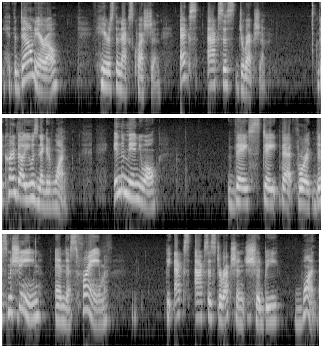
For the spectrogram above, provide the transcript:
hit the down arrow, here's the next question x-axis direction. The current value is negative 1. In the manual, they state that for this machine and this frame, the x-axis direction should be 1.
